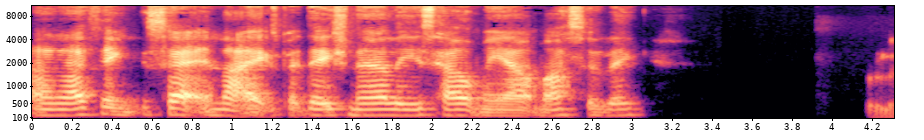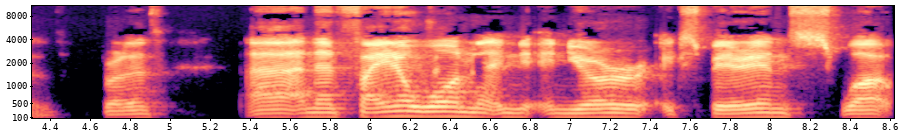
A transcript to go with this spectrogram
and I think setting that expectation early has helped me out massively. Brilliant, brilliant. Uh, and then final one in, in your experience, what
